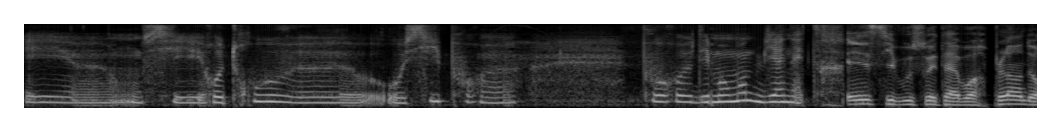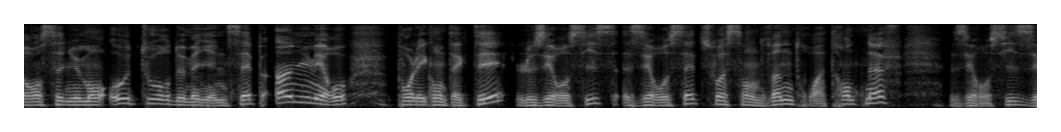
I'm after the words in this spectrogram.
et euh, on s'y retrouve aussi pour pour euh, des moments de bien-être. Et si vous souhaitez avoir plein de renseignements autour de Mayenne un numéro pour les contacter, le 06 07 60 23 39, 06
